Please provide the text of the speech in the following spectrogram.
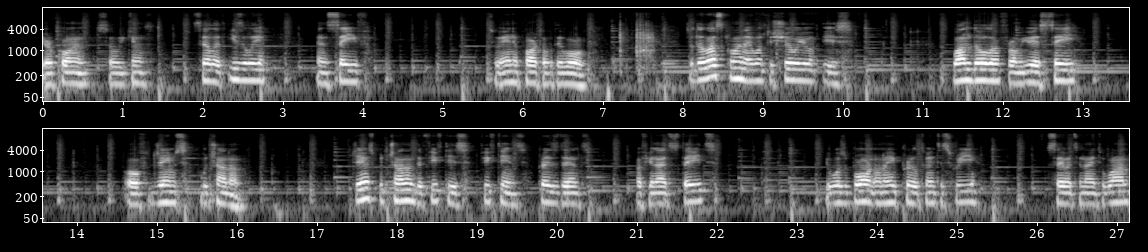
your coin. So you can sell it easily and save to any part of the world. So the last coin I want to show you is one dollar from USA of James Buchanan. James Buchanan, the 50th, 15th president of United States. He was born on April 23, 1791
